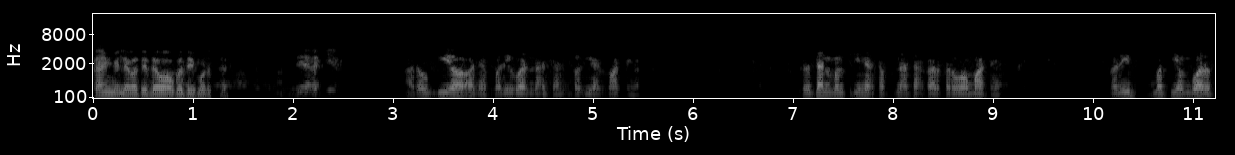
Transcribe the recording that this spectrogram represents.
ટાઈમે લેવાતી દવાઓ બધી મળશે. આરોગ્ય અને પરિવારના જન કલ્યાણ માટે પ્રધાનમંત્રીના સપના સાકાર કરવા માટે ગરીબ, મધ્યમ વર્ગ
